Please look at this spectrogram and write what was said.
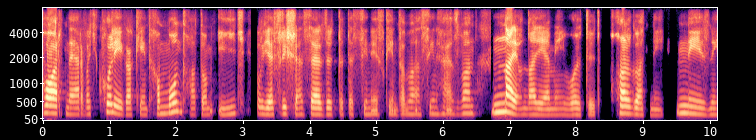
partner vagy kollégaként, ha mondhatom így, ugye frissen szerződtetett színészként abban a színházban, nagyon nagy élmény volt őt hallgatni, nézni,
